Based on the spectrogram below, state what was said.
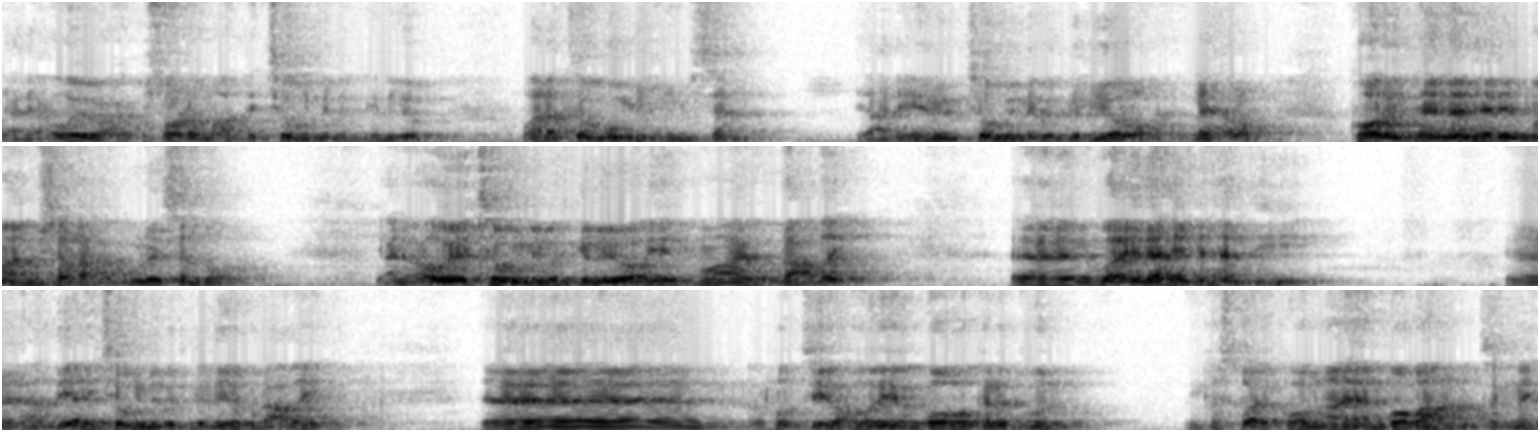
yani waxa weye waxay ku soo dhamaatay jawi nabadgeliyo waana ta ugu muhiimsan yani in jawi nabadgeliyo la helo ka hor intaynaan helin muxuaha musharaxa guulaysan doona. Yani waxa weye jawi nabadgelyo ayay muxuahay u dhacday. Waa ilaahay mahadii haddii ay jawi nabadgeliyo ku dhacday. Runtii waxa weeye goobo kala duwan. Inkastoo ay koobnaayeen goobahan tagnay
